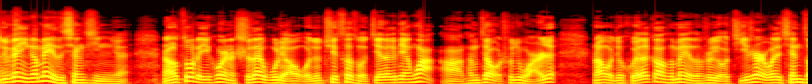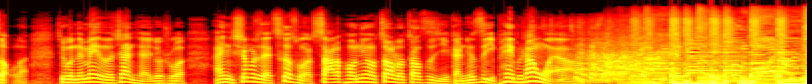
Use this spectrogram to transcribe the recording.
就跟一个妹子相亲去，然后坐了一会儿呢，实在无聊，我就去厕所接了个电话啊，他们叫我出去玩去，然后我就回来告诉妹子说有急事我得先走了。结果那妹子站起来就说：“哎，你是不是在厕所撒了泡尿，照了照自己，感觉自己配不上我呀？”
